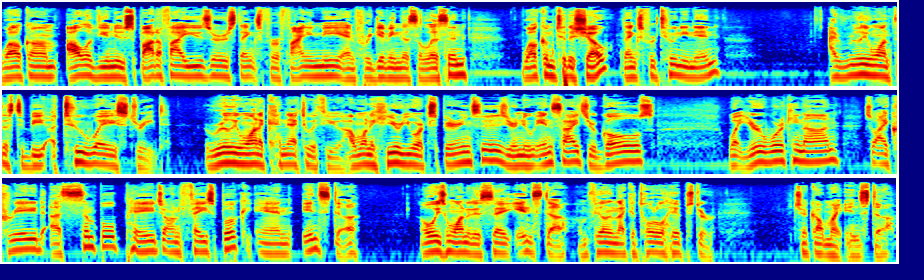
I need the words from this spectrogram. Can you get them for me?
Welcome, all of you new Spotify users. Thanks for finding me and for giving this a listen. Welcome to the show. Thanks for tuning in. I really want this to be a two way street. I really want to connect with you. I want to hear your experiences, your new insights, your goals, what you're working on. So I created a simple page on Facebook and Insta. I always wanted to say Insta. I'm feeling like a total hipster. Check out my Insta.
